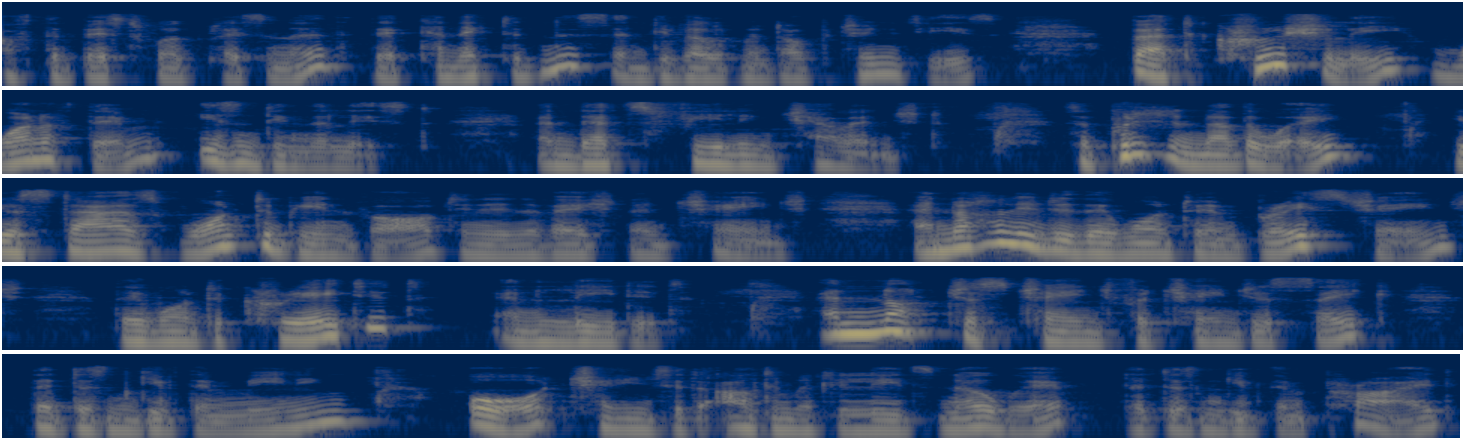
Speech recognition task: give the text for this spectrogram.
of the best workplace on earth, their connectedness and development opportunities. But crucially, one of them isn't in the list, and that's feeling challenged. So put it another way, your stars want to be involved in innovation and change. And not only do they want to embrace change, they want to create it and lead it. And not just change for change's sake, that doesn't give them meaning, or change that ultimately leads nowhere, that doesn't give them pride.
